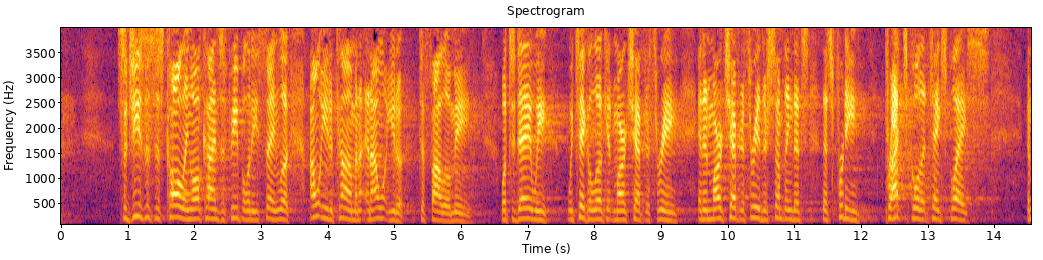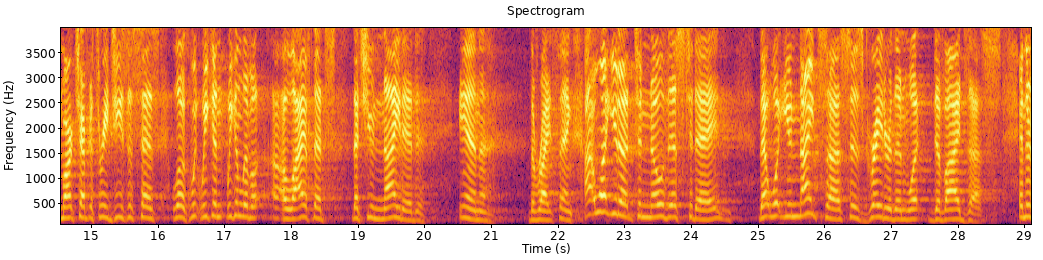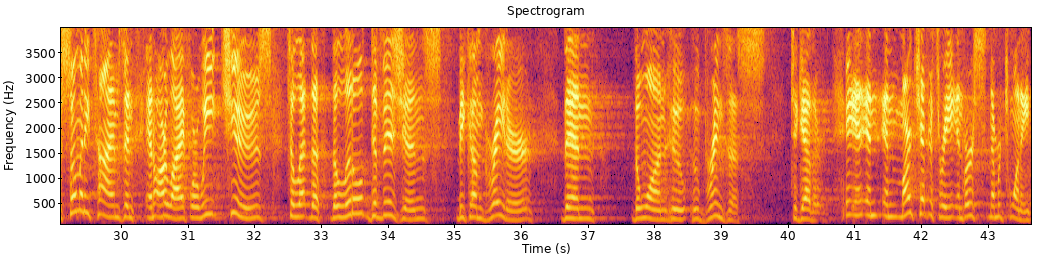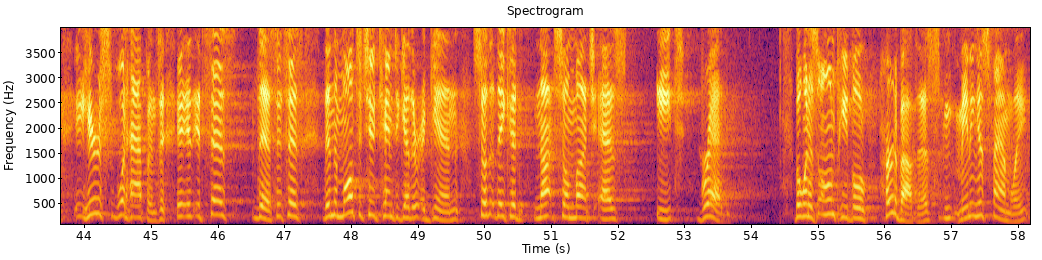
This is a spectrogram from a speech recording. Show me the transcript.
So Jesus is calling all kinds of people and he's saying, Look, I want you to come and, and I want you to, to follow me. Well, today we, we take a look at Mark chapter 3. And in Mark chapter 3, there's something that's, that's pretty practical that takes place. In Mark chapter 3, Jesus says, Look, we, we can, we can live a, a life that's, that's united in the right thing. I want you to, to know this today that what unites us is greater than what divides us. And there's so many times in, in our life where we choose to let the, the little divisions become greater than the one who, who brings us together. In, in, in Mark chapter 3, in verse number 20, here's what happens. It, it, it says this it says, Then the multitude came together again so that they could not so much as eat bread. But when his own people heard about this, meaning his family,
